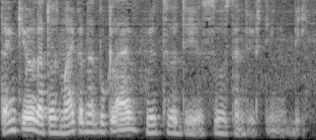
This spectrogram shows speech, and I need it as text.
Thank you. That was at netbook live with uh, the asus 1015b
